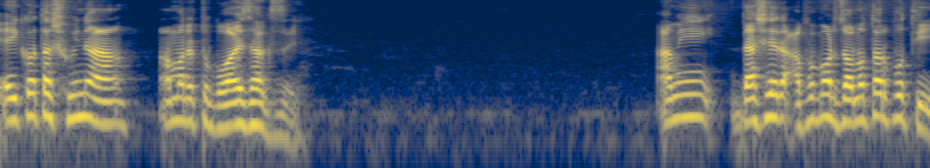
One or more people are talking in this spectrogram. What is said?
এই কথা শুই না আমার একটু ভয় জাগছে। আমি দেশের আপামর জনতার প্রতি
